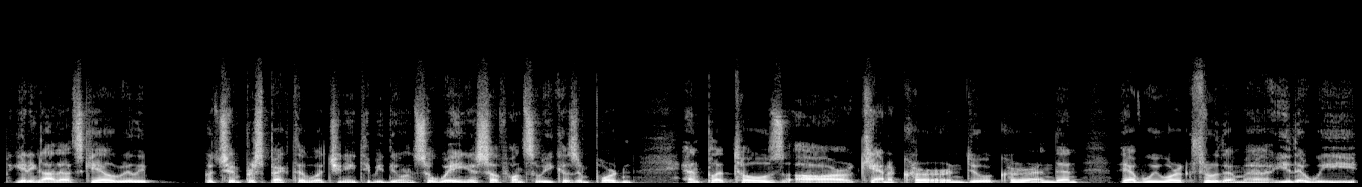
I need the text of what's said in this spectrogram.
but getting on that scale really puts you in perspective what you need to be doing. So weighing yourself once a week is important, and plateaus are can occur and do occur, and then yeah, we work through them. Uh, either we,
